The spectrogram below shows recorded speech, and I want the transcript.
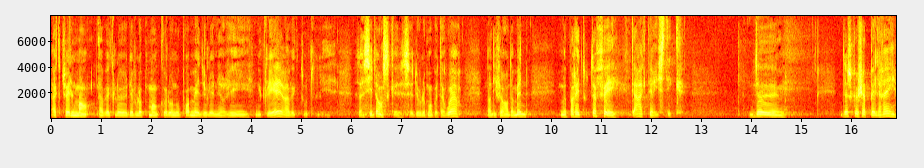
actuellement avec le développement que l'on nous promet de l'énergie nucléaire, avec toutes les incidences que ce développement peut avoir dans différents domaines, me paraît tout à fait caractéristique de, ce que j'appellerais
